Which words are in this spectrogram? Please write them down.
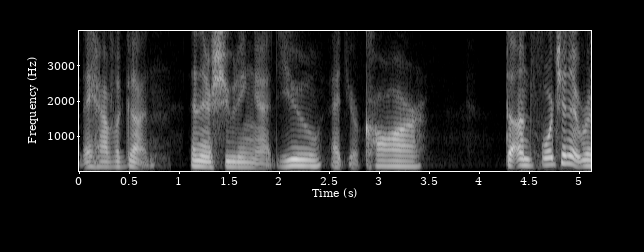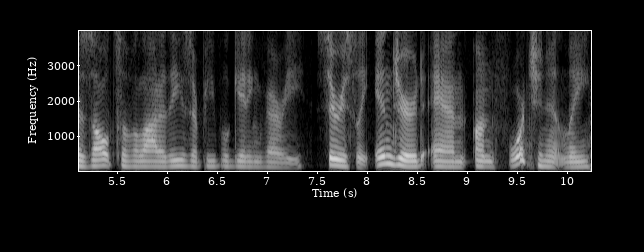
they have a gun, and they're shooting at you, at your car. The unfortunate results of a lot of these are people getting very seriously injured and unfortunately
